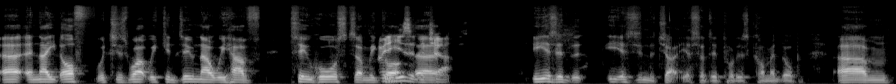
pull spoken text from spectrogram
uh, a night off, which is what we can do now. We have two hosts, and we I mean, got. He's in the uh, chat. He is in the he is in the chat. Yes, I did put his comment up. Um,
